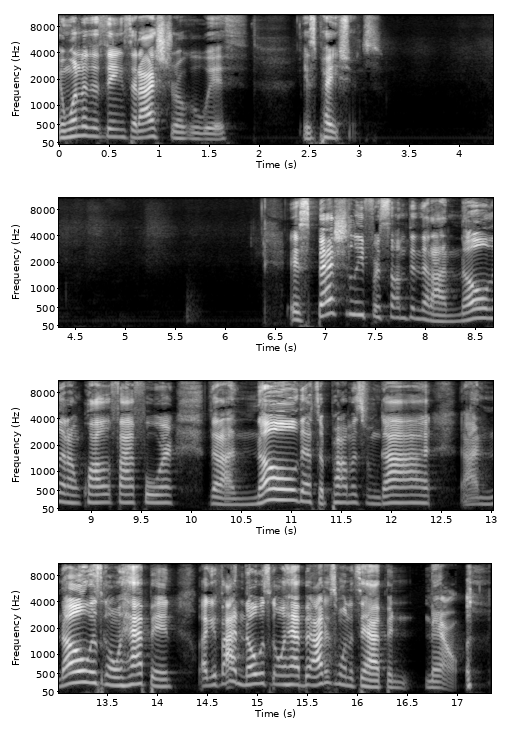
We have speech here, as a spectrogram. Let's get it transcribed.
and one of the things that I struggle with is patience. Especially for something that I know that I'm qualified for, that I know that's a promise from God, I know it's going to happen. Like if I know it's going to happen, I just want it to happen now.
